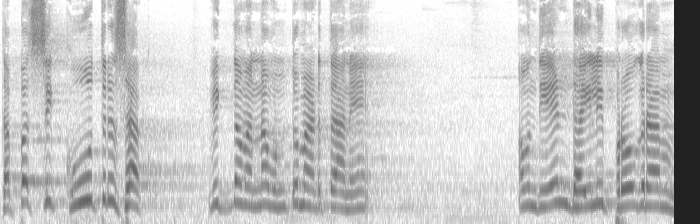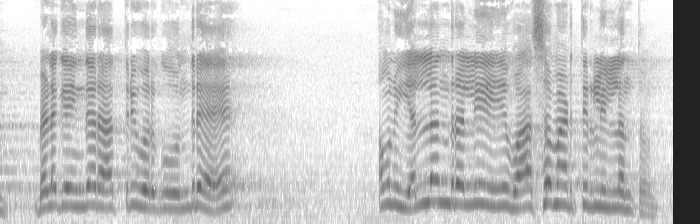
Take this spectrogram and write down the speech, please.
ತಪಸ್ಸಿ ಕೂತ್ರ ಸಾಕು. ವಿಘ್ನವನ್ನು ಉಂಟು ಮಾಡ್ತಾನೆ. ಅವನದು ಏನು ಡೈಲಿ ಪ್ರೋಗ್ರಾಮ್ ಬೆಳಗ್ಗೆಯಿಂದ ರಾತ್ರಿವರೆಗೂ ಅಂದರೆ, ಅವನು ಎಲ್ಲಂದ್ರಲ್ಲಿ ವಾಸ ಮಾಡ್ತಿರ್ಲಿಲ್ಲಂತವನು.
